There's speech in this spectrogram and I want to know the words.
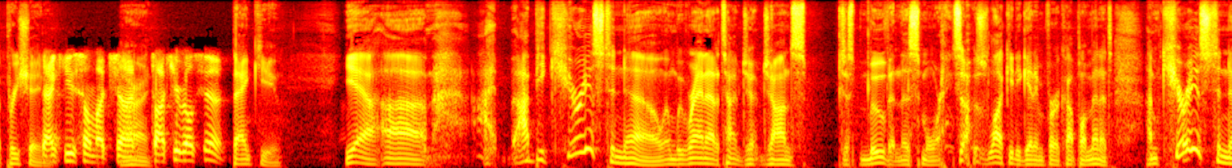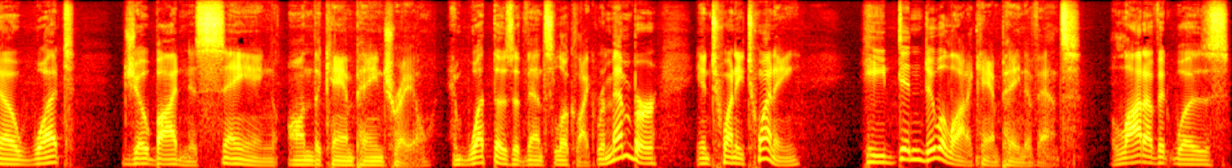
Appreciate it. Thank you so much, John. Right. Talk to you real soon. Thank you. Yeah, um, I, I'd be curious to know, and we ran out of time. J- John's just moving this morning, so I was lucky to get him for a couple of minutes. I'm curious to know what Joe Biden is saying on the campaign trail and what those events look like. Remember, in 2020, he didn't do a lot of campaign events. A lot of it was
